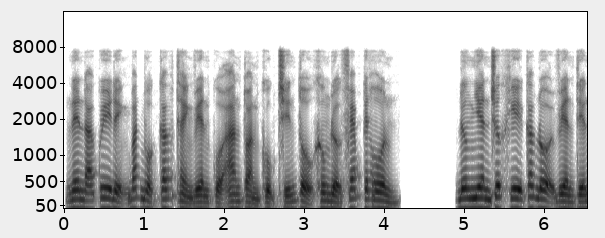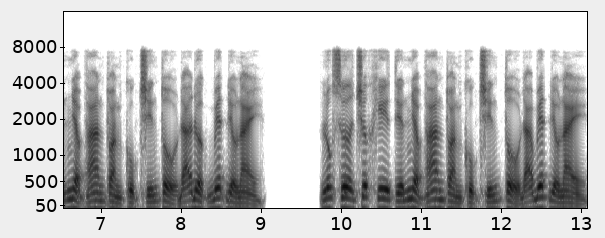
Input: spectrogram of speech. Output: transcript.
nên đã quy định bắt buộc các thành viên của an toàn cục chín tổ không được phép kết hôn. Đương nhiên trước khi các đội viên tiến nhập an toàn cục chín tổ đã được biết điều này. Lúc xưa trước khi tiến nhập an toàn cục chín tổ đã biết điều này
